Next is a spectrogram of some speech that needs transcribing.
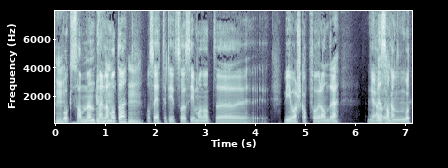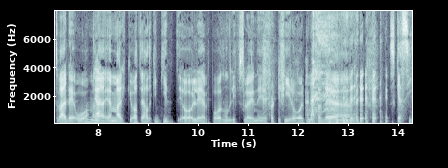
Mm. vokst sammen på en eller annen måte. Mm. Og så i ettertid så sier man at øh, vi var skapt for hverandre. Ja, det samt- kan godt være det òg, men Ja. jeg, jeg merker jo at jeg hadde ikke giddet å leve på en sånn livsløgn i 44 år, på en måte. Det skal jeg si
